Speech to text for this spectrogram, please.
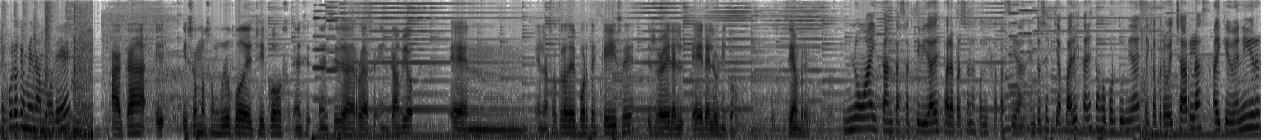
te juro que me enamoré. Acá eh, somos un grupo de chicos en, en silla de ruedas. En cambio, en, en, los otros deportes que hice, yo era el, era el único, siempre no hay tantas actividades para personas con discapacidad. Entonces, que aparezcan estas oportunidades hay que aprovecharlas, hay que venir,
